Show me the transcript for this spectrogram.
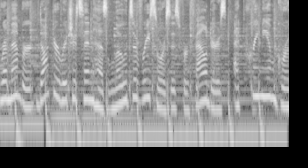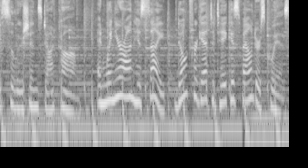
Remember, Dr. Richardson has loads of resources for founders at premiumgrowthsolutions.com. And when you're on his site, don't forget to take his founders quiz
